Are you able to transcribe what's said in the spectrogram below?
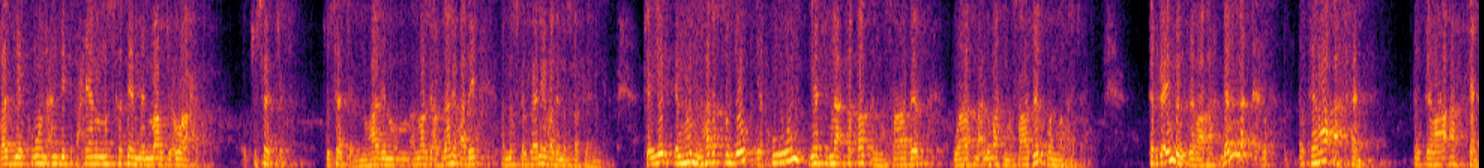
قد يكون عندك أحيانا نسختين من مرجع واحد. تسجل تسجل أنه هذه المرجع الفلاني وهذه النسخة الفلانية وهذه النسخة الفلانية. جيد المهم أن هذا الصندوق يكون يجمع فقط المصادر ومعلومات المصادر والمراجع. تبدأين بالقراءة. لما القراءة فن القراءة فن.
